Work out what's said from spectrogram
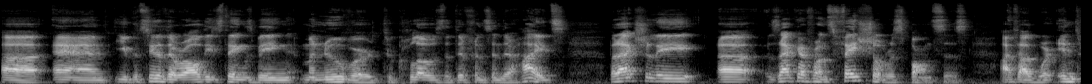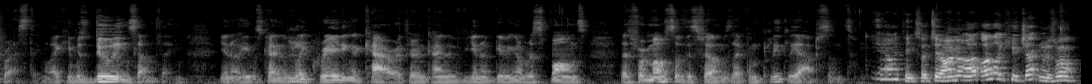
Uh, and you could see that there were all these things being maneuvered to close the difference in their heights. But actually, uh, Zac Efron's facial responses I thought were interesting. Like he was doing something. You know, he was kind of like creating a character and kind of you know giving a response that for most of this film is like completely absent. Yeah, I think so too. I, mean, I, I like Hugh Jackman as well.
